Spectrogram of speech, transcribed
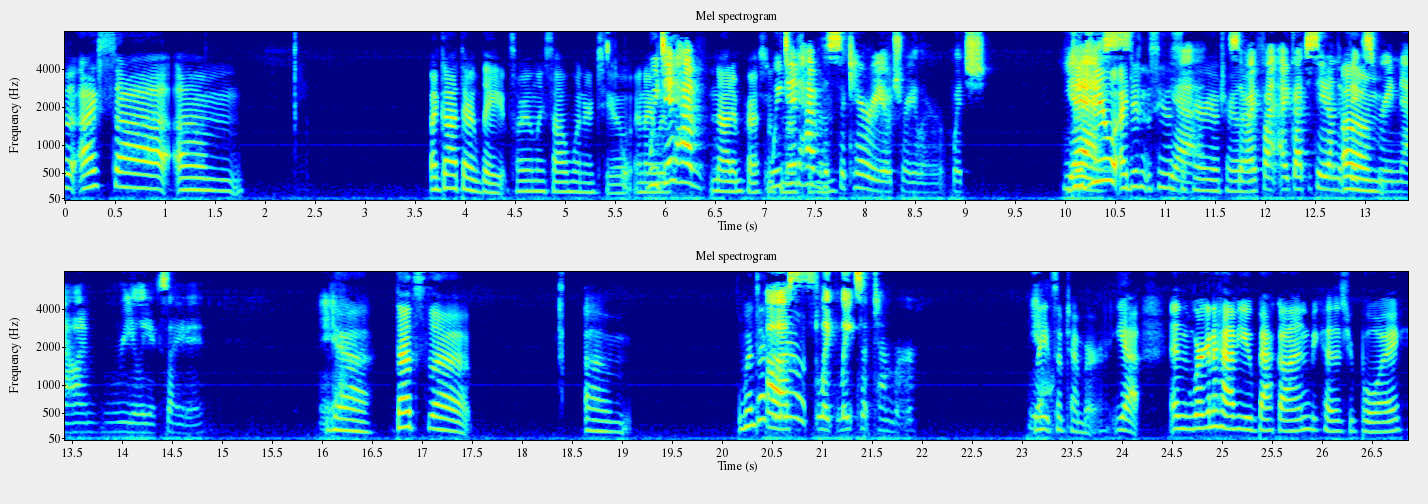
I saw. Um. I got there late, so I only saw one or two, and I we did have not impressed with. we did have the. Sicario trailer, which Did yes, you? I didn't see the yeah. Sicario trailer. So I find I got to see it on the big Um, screen now, and I'm really excited. Yeah. that's the. Um. When's that Uh, out? like late September. Yeah. Late September. Yeah, and we're gonna have you back on because your boy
